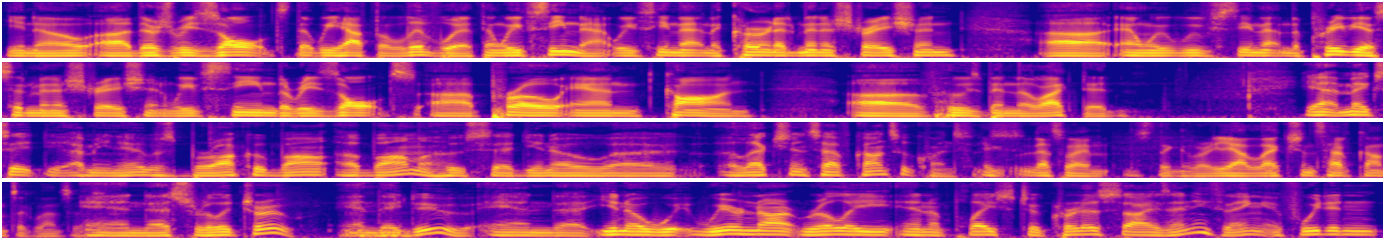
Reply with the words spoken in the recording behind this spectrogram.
You know, uh, there's results that we have to live with, and we've seen that. We've seen that in the current administration, uh, and we, have seen that in the previous administration. We've seen the results, uh, pro and con, of who's been elected. Yeah, it makes it. I mean, it was Barack Obama who said, you know, uh, elections have consequences. That's what I was thinking about. Yeah, elections have consequences, and that's really true, and mm-hmm. they do. And uh, you know, we, we're not really in a place to criticize anything if we didn't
